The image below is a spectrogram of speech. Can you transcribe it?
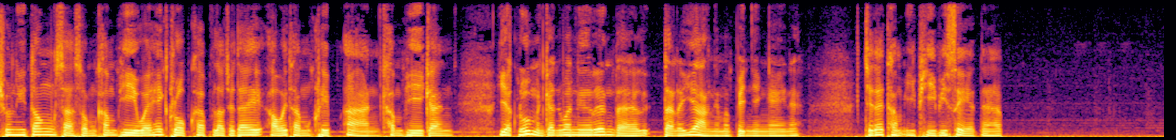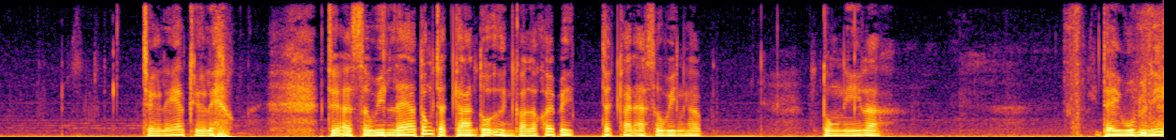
ช่วงนี้ต้องสะสมคัมภีร์ไว้ให้ครบครับ เราจะได้เอาไว้ทำคลิปอ่านคัมภีร์กัน อยากรู้เหมือนกันว่าเนื้อเรื่องแต่แต่ละอย่างเนี่ยมันเป็นยังไงนะ จะได้ทำ EP พิเศษนะครับ เจอแล้วเจอแล้ว เจออัศวินแล้วต้องจัดการตัวอื่นก่อนแล้วค่อยไปจัดการอัศวินครับ ตรงนี้ล่ะไดวูฟอยู่นี่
